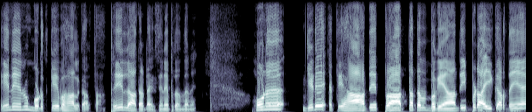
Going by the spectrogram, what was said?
ਇਹਨੇ ਇਹਨੂੰ ਮੁੜ ਕੇ ਬਹਾਲ ਕਰਤਾ। ਫੇਰ ਲਾਤਾ ਟੈਕਸ ਇਹਨੇ ਪਤੰਦਰ ਨੇ। ਹੁਣ ਜਿਹੜੇ ਇਤਿਹਾਸ ਦੇ ਪ੍ਰਾਤਤਵ ਵਿਗਿਆਨ ਦੀ ਪੜ੍ਹਾਈ ਕਰਦੇ ਆ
